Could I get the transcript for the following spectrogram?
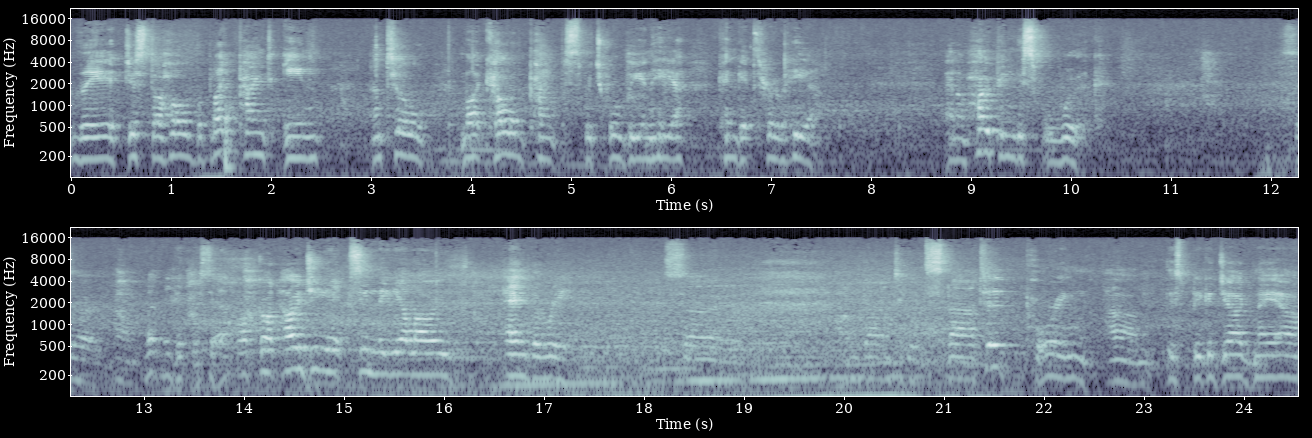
there just to hold the black paint in until my coloured paints, which will be in here, can get through here. And I'm hoping this will work. So um, let me get this out. I've got OGX in the yellow and the red. So I'm going to get started pouring um, this bigger jug now,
